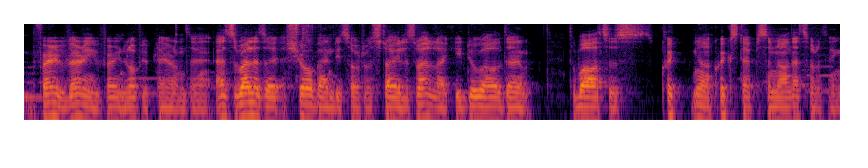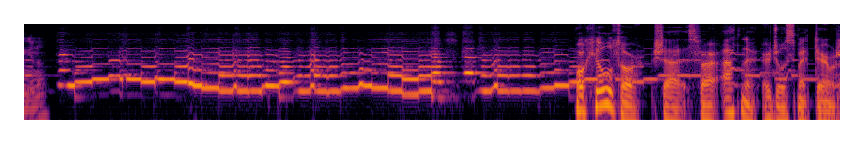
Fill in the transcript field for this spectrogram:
very, very, very lovely player on the, as well as a show bandy sort of style as well. Like he'd do all the, the waltzes, quick, you know, quick steps and all that sort of thing, you know. Mar se is fear ar McDermott.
